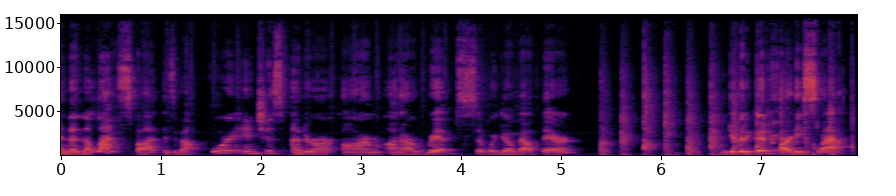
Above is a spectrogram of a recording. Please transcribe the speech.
And then the last spot is about four inches under our arm on our ribs. So we go about there and give it a good hearty slap.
